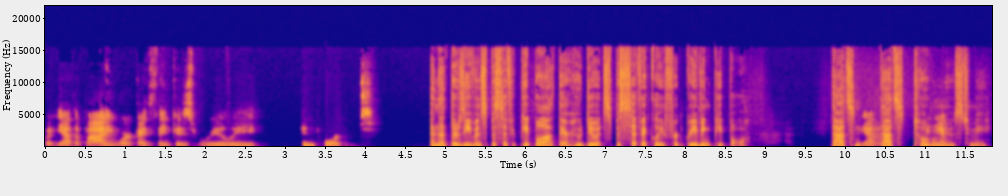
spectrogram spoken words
But yeah, the body work I think is really important. And that there's even specific people out there who do it specifically for grieving people. That's Yeah. that's total yeah. news to me.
